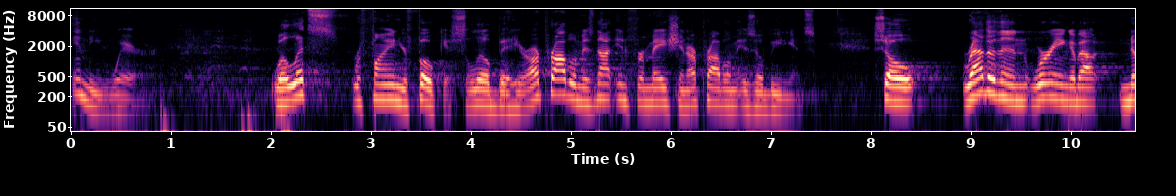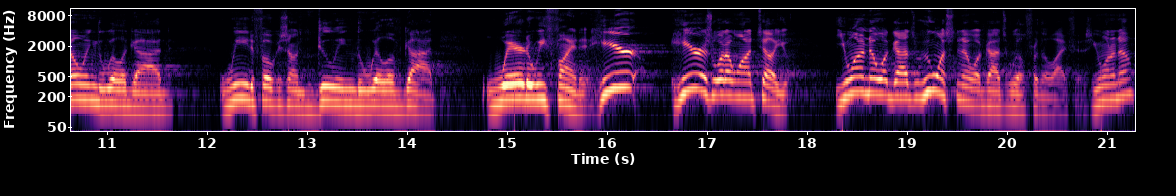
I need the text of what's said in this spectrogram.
anywhere. Well, let's refine your focus a little bit here. Our problem is not information, our problem is obedience. So rather than worrying about knowing the will of God, we need to focus on doing the will of God. Where do we find it? Here, here is what I want to tell you. You want to know what God's who wants to know what God's will for their life is? You want to know?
